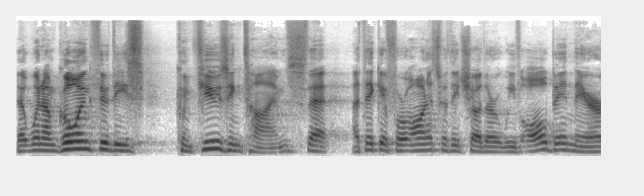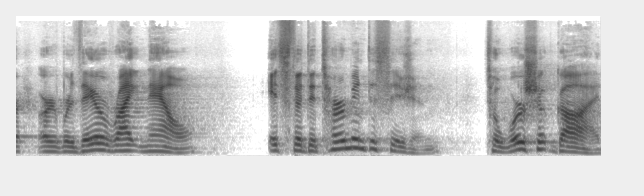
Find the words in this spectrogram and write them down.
that when I'm going through these confusing times, that I think if we're honest with each other, we've all been there or we're there right now. It's the determined decision to worship God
